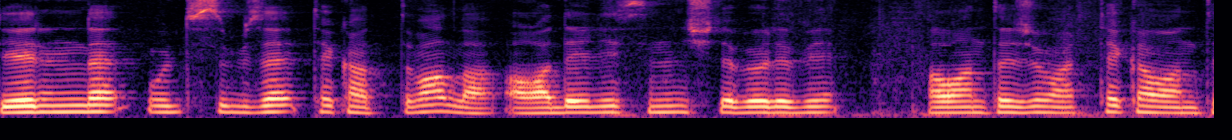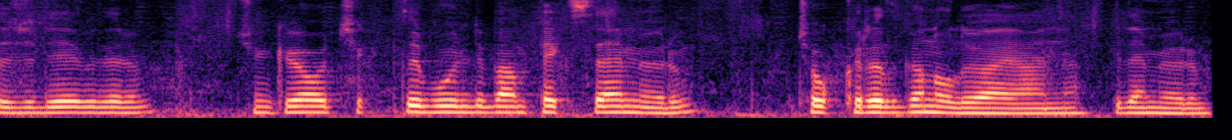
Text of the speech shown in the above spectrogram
Diğerinde ultisi bize tek attı. Valla AD'lisinin işte böyle bir avantajı var. Tek avantajı diyebilirim. Çünkü o çıktığı build'i ben pek sevmiyorum. Çok kırılgan oluyor yani. Bilemiyorum.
